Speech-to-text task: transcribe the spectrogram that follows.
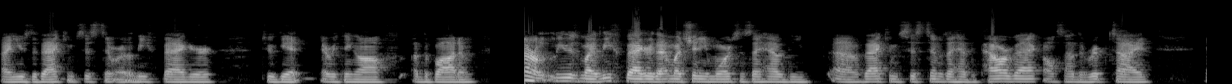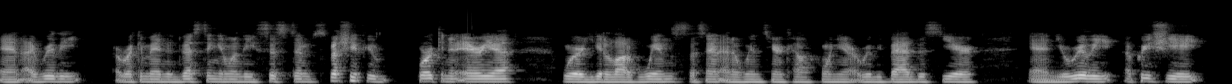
uh, use the vacuum system or the leaf bagger to get everything off of the bottom. I don't use my leaf bagger that much anymore since I have the uh, vacuum systems. I have the Power Vac, also have the Riptide, and I really recommend investing in one of these systems, especially if you work in an area where you get a lot of winds. The Santa Ana winds here in California are really bad this year, and you really appreciate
